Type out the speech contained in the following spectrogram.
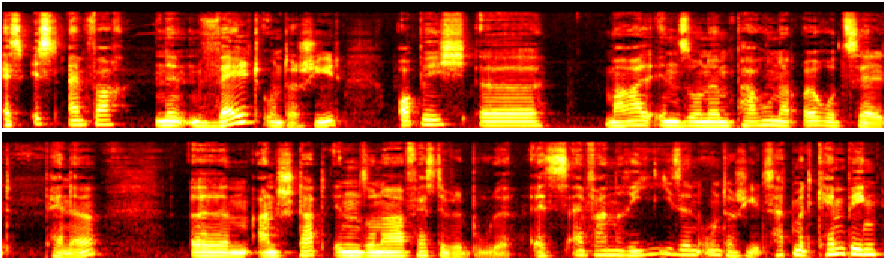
Es ist einfach ein Weltunterschied, ob ich äh, mal in so einem paar hundert Euro Zelt penne, ähm, anstatt in so einer Festivalbude. Es ist einfach ein riesen Unterschied. Es hat mit Camping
